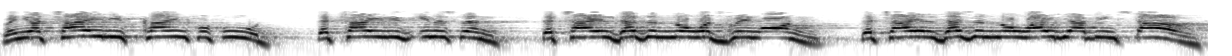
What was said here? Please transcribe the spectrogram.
When your child is crying for food, the child is innocent, the child doesn't know what's going on, the child doesn't know why they are being starved,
